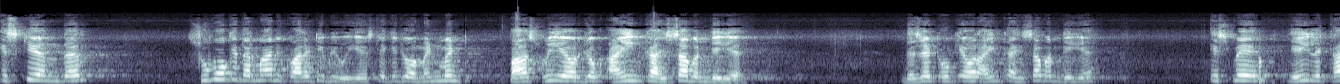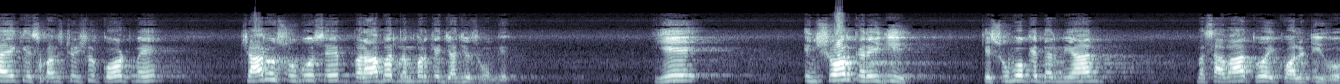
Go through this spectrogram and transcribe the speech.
इसके अंदर सूबों के दरमियान इक्वालिटी भी हुई है। इसलिए कि जो अमेंडमेंट पास हुई है और जो आइन का हिस्सा बन गई है गजट होके और आइन का हिस्सा बन गई है, इसमें यही लिखा है कि इस कॉन्स्टिट्यूशनल कोर्ट में चारों सूबों से बराबर नंबर के जजेस होंगे। ये इंश्योर करेगी कि सूबों के दरमियान मसावत हो इक्वालिटी हो।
